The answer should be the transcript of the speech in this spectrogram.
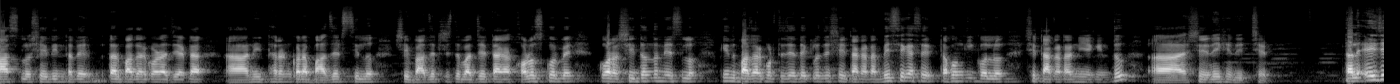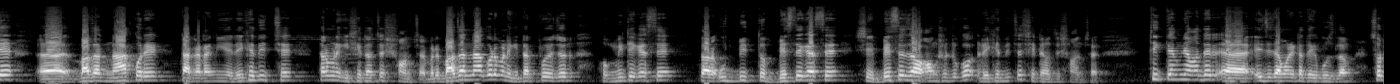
বাঁচলো সেই দিনটাতে তার বাজার করা যে একটা নির্ধারণ করা বাজেট ছিল, সেই বাজেট বা যে টাকা খরচ করবে করার সিদ্ধান্ত নিয়েছিল। কিন্তু বাজার করতে যেয়ে দেখল যে সেই টাকাটা বেঁচে গেছে, তখন কি করল? সে টাকাটা নিয়ে কিন্তু সে রেখে দিচ্ছে। তাহলে এই যে বাজার না করে টাকাটা নিয়ে রেখে দিচ্ছে, তার মানে কি? সেটা হচ্ছে সঞ্চয়। মানে বাজার না করে মানে কি? তার প্রয়োজন মিটে গেছে, তার উদ্বৃত্ত বেঁচে গেছে, সে বেঁচে যাওয়া অংশটুকু রেখে দিচ্ছে, সেটা হচ্ছে সঞ্চয়। ঠিক তেমনি আমাদের এই যে যেমন এটা থেকে বুঝলাম, ছোট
